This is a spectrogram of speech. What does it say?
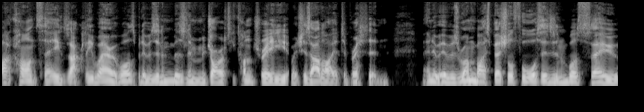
I can't say exactly where it was, but it was in a Muslim majority country which is allied to Britain. And it, it was run by special forces and was so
